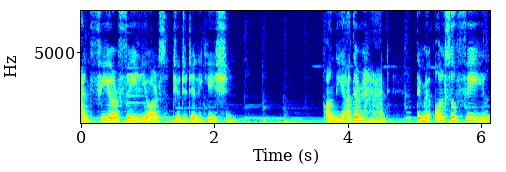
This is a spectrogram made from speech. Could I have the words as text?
and fear failures due to delegation. On the other hand, they may also feel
